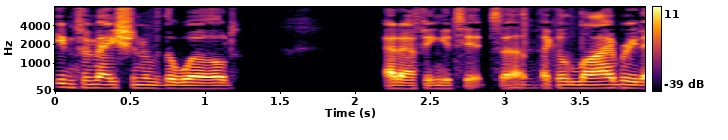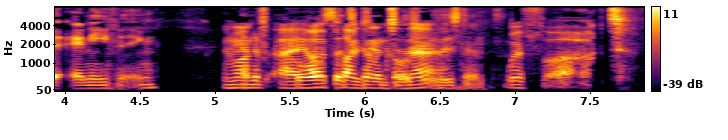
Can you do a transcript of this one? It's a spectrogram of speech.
information of the world at our fingertips, uh, like a library to anything. And And once of AI course, plugs going into cause that, resistance. we're fucked.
